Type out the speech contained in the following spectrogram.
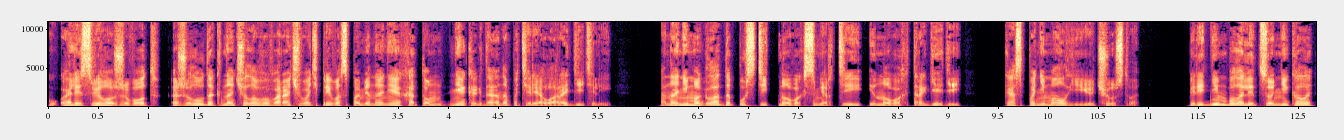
У Али свело живот, а желудок начало выворачивать при воспоминаниях о том дне, когда она потеряла родителей. Она не могла допустить новых смертей и новых трагедий. Кас понимал ее чувства. Перед ним было лицо Николы,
